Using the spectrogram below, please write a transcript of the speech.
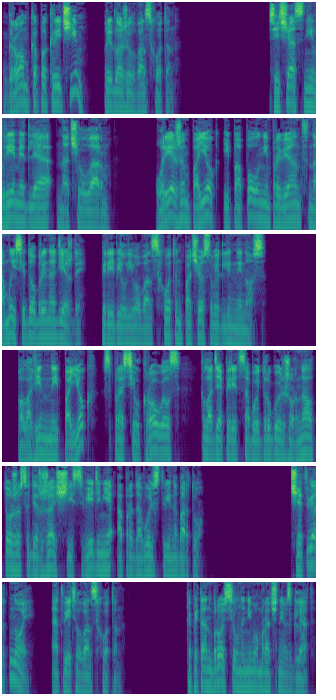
«Громко покричим?» – предложил Ван Схоттен. «Сейчас не время для...» – начал Ларм. «Урежем паек и пополним провиант на мысе Доброй Надежды», – перебил его Ван Схоттен, почесывая длинный нос. «Половинный паёк?» — спросил Кроуэллс, кладя перед собой другой журнал, тоже содержащий сведения о продовольствии на борту. «Четвертной», — ответил Ван Схоттен. Капитан бросил на него мрачный взгляд.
